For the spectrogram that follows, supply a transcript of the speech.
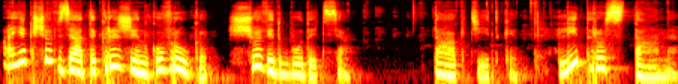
А якщо взяти крижинку в руки, що відбудеться? Так, дітки, лід розтане,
